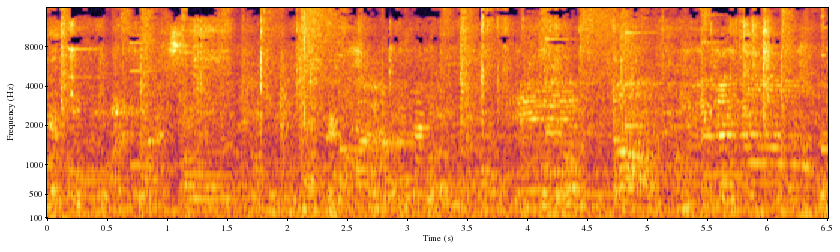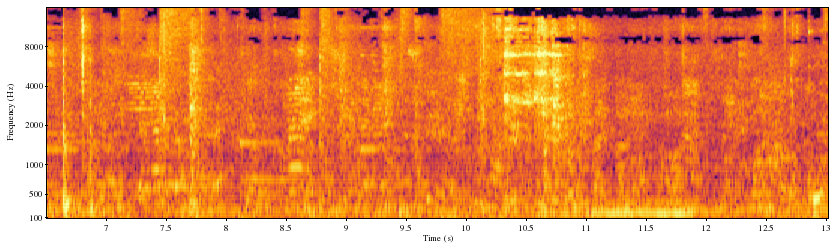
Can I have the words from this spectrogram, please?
いやちょっとまあねあくわ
